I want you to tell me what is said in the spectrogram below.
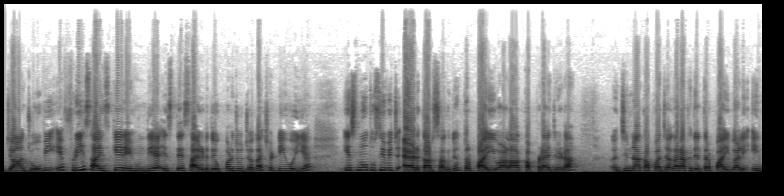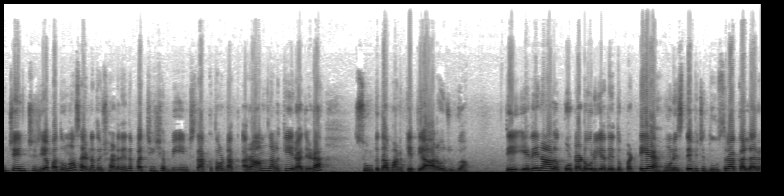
ਜਾਂ ਜੋ ਵੀ। ਇਹ ਫ੍ਰੀ ਸਾਈਜ਼ ਘੇਰੇ ਹੁੰਦੇ ਆ। ਇਸ ਤੇ ਸਾਈਡ ਦੇ ਉੱਪਰ ਜੋ ਜਗ੍ਹਾ ਛੱਡੀ ਹੋਈ ਹੈ, ਇਸ ਨੂੰ ਤੁਸੀਂ ਵਿੱਚ ਐਡ ਕਰ ਸਕਦੇ ਹੋ। ਤਰਪਾਈ ਵਾਲਾ ਕੱਪੜਾ ਜਿਹੜਾ। ਜਿੰਨਾ ਕੁ ਆਪਾਂ ਜਗ੍ਹਾ ਰੱਖਦੇ ਹਾਂ ਤਰਪਾਈ ਵਾਲੀ ਇੰਚ ਇੰਚ ਜੇ ਆਪਾਂ ਦੋਨਾਂ ਸਾਈਡਾਂ ਤੋਂ ਛੱਡਦੇ ਹਾਂ ਤਾਂ 25 26 ਇੰਚ ਤੱਕ ਤੁਹਾਡਾ ਆਰਾਮ ਨਾਲ ਘੇਰਾ ਜਿਹੜਾ ਸੂਟ ਦਾ ਬਣ ਕੇ ਤਿਆਰ ਹੋ ਜਾਊਗਾ। ਤੇ ਇਹਦੇ ਨਾਲ ਕੋਟਾ ਡੋਰੀਆ ਦੇ ਦੁਪੱਟੇ ਆ। ਹੁਣ ਇਸ ਦੇ ਵਿੱਚ ਦੂਸਰਾ ਕਲਰ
